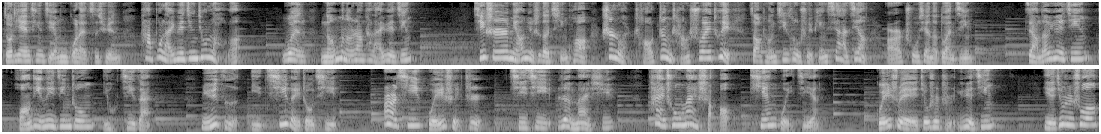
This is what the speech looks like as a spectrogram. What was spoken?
昨天听节目过来咨询，怕不来月经就老了，问能不能让她来月经。其实苗女士的情况是卵巢正常衰退，造成激素水平下降而出现的断经。讲到月经，《黄帝内经》中有记载。女子以七为周期，二期癸水至，七期任脉虚，太冲脉少，天癸竭。癸水就是指月经，也就是说，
